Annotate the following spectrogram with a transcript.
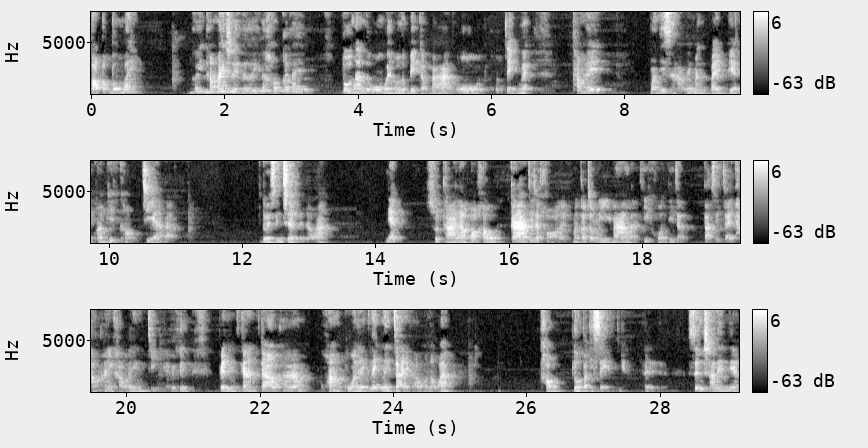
ตอบตกลงเว้ยเฮ้ยทำให้เฉยเลยแล้วเขาก็ได้ตัวนั้นลูกวงแหวนโอลิมปิกกลับบ้าน โอ้โคตรเจ๋งเลยทำให้วันที่สามเนี่ยมันไปเปลี่ยนความคิดของเจียแบบ โดยสิ้นเชิงเลยนะว่า เนี่ยสุดท้ายแล้วพอเขากล้าที่จะขอเนี่ยมันก็จะมีบ้างแหละที่คนที่จะ ตัดสินใจทำให้เขาได้จริงๆเนี่ยก็คือ เป็นการก้าวข้ามความกลัวเล็กๆในใจเขาเนาะว่าเขาโดนปฏิเสธเนี่ยเออซึ่ง challenge เนี่ย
